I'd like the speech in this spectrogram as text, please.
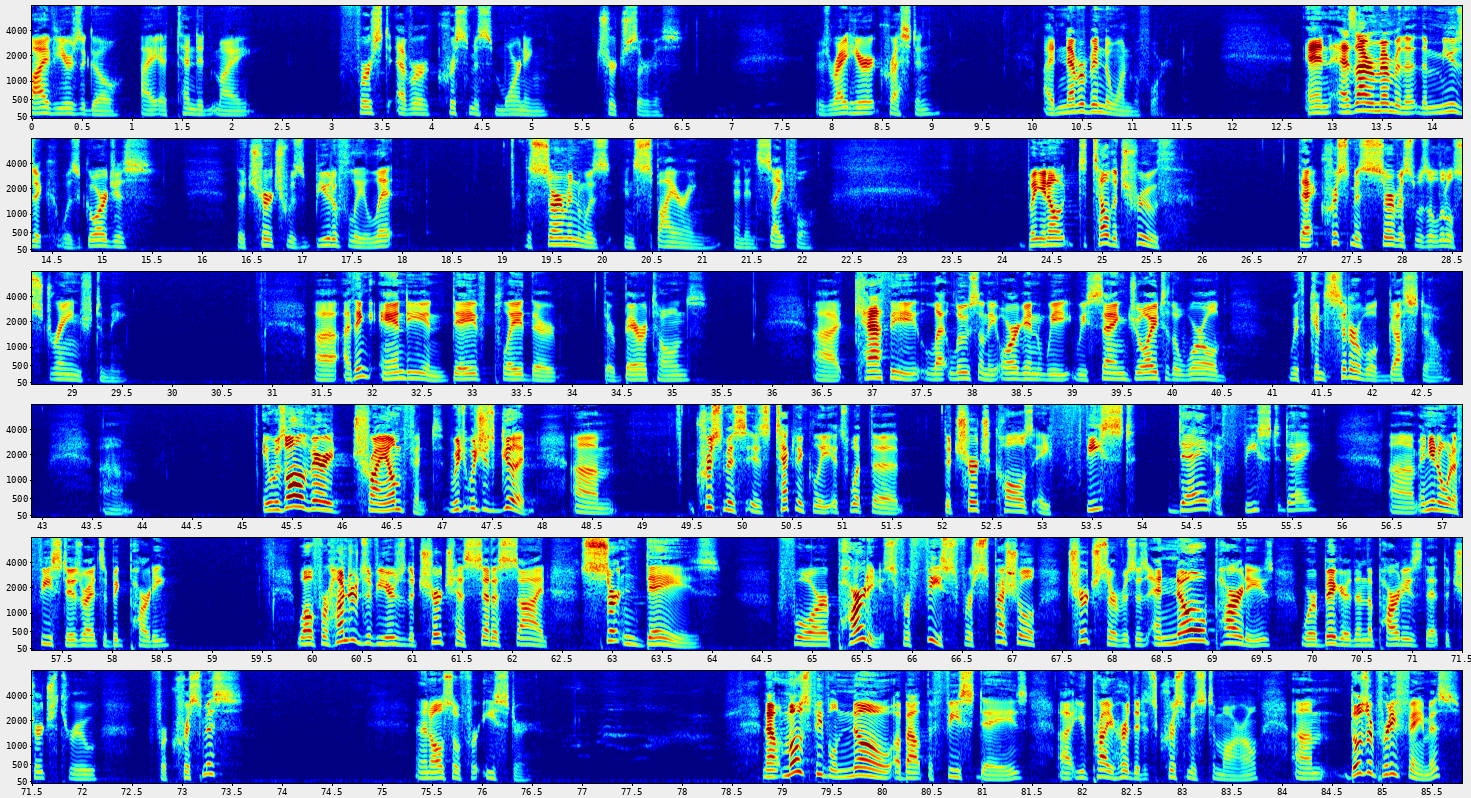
five years ago, I attended my first ever Christmas morning church service. It was right here at Creston. I'd never been to one before. And as I remember, the, the music was gorgeous, the church was beautifully lit, the sermon was inspiring and insightful. But you know, to tell the truth, that Christmas service was a little strange to me. Uh, I think Andy and Dave played their, their baritones. Uh, Kathy let loose on the organ. We, we sang Joy to the World with considerable gusto. Um, it was all very triumphant, which, which is good. Um, Christmas is technically, it's what the, the church calls a feast day, a feast day. Um, and you know what a feast is, right? It's a big party. Well, for hundreds of years, the church has set aside certain days for parties, for feasts, for special church services, and no parties were bigger than the parties that the church threw for Christmas and then also for Easter. Now, most people know about the feast days. Uh, you've probably heard that it's Christmas tomorrow. Um, those are pretty famous.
